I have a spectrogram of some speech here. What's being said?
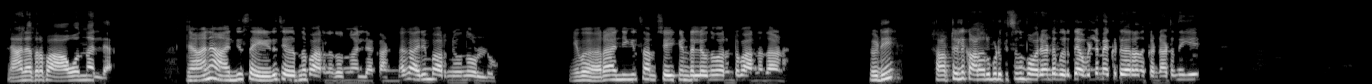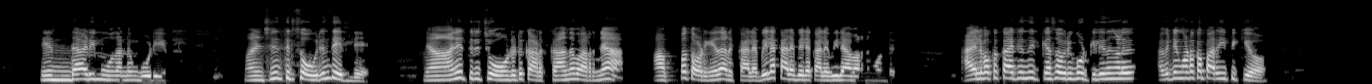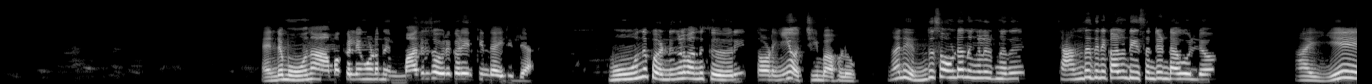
ഞാൻ അത്ര പാവൊന്നല്ല. ഞാൻ ആന്റി സൈഡ് ചേർന്ന് പറഞ്ഞതൊന്നുമല്ല. കണ്ട കാര്യം പറഞ്ഞു എന്നുള്ളൂ ഇനി വേറെ ആരെങ്കിലും സംശയിക്കണ്ടല്ലോ എന്ന് പറഞ്ഞിട്ട് പറഞ്ഞതാണ്. എടി ഷർട്ടിൽ കളർ പിടിപ്പിച്ചൊന്നും പോരാണ്ട് വെറുതെ അവളുടെ മെക്കിട്ട് കയറാൻ നിൽക്കണ്ടാട്ട് നീ എന്താടി മൂന്നെണ്ണം കൂടി മനുഷ്യന് ഇത്തിരി സൗര്യം തരില്ലേ? ഞാൻ ഇത്തിരി ചോണ്ടിട്ട് കടക്കാന്ന് പറഞ്ഞാ അപ്പൊ തുടങ്ങിയതാണ്. കലബില കലബില കലബില പറഞ്ഞുകൊണ്ട്. അയൽവക്കക്കാരിന്ന് ഇരിക്കാൻ സൗകര്യം കൊടുക്കില്ലേ നിങ്ങൾ? അവരെ കൂടൊക്കെ പറയിപ്പിക്കോ? എന്റെ മൂന്ന് ആമക്കളെയും കൂടെ നിമ്മാതിരി സൗകര്യക്കളി ഇരിക്കണ്ടായിട്ടില്ല. മൂന്ന് പെണ്ണുങ്ങൾ വന്ന് കേറി തുടങ്ങി ഒച്ചയും ബഹളവും. എന്നാൽ എന്ത് സൗണ്ടാ നിങ്ങൾ ഇരുന്നത് ചന്ത ഇതിനേക്കാളും ഡീസന്റ് ഉണ്ടാവുമല്ലോ. അയ്യേ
